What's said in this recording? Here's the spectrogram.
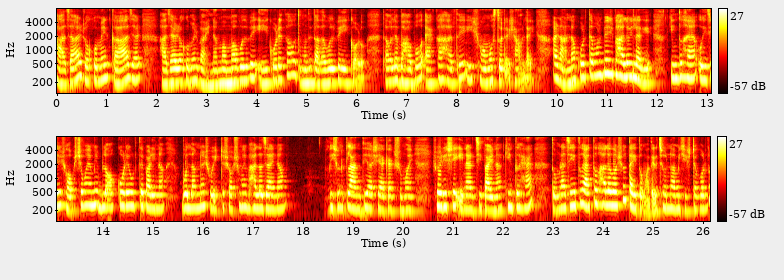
হাজার রকমের কাজ আর হাজার রকমের বায়না মাম্মা বলবে, এই করে দাও, তোমাদের দাদা বলবে, এই করো। তাহলে ভাবো, একা হাতে এই সমস্তটা সামলাই। আর রান্না করতে আমার বেশ ভালোই লাগে। কিন্তু হ্যাঁ ওই যে সবসময় আমি ব্লগ করে উঠতে পারি না, বললাম না শরীরটা সবসময় ভালো যায় না। ভীষণ ক্লান্তি আসে এক এক সময়। শরীরে সে এনার্জি পায় না। কিন্তু হ্যাঁ তোমরা যেহেতু এত ভালোবাসো, তাই তোমাদের জন্য আমি চেষ্টা করব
